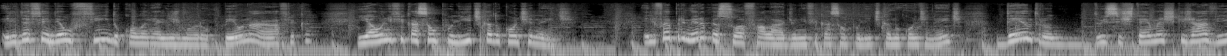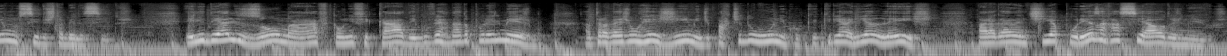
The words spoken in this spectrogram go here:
Ele defendeu o fim do colonialismo europeu na África e a unificação política do continente. Ele foi a primeira pessoa a falar de unificação política no continente dentro dos sistemas que já haviam sido estabelecidos. Ele idealizou uma África unificada e governada por ele mesmo, através de um regime de partido único que criaria leis para garantir a pureza racial dos negros.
